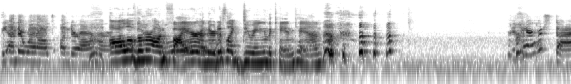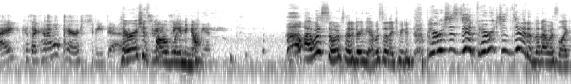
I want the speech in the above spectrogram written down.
The underworld's Under Armour. all of them are on fire and they're just like doing the can can. Did Parrish die? Because I kind of want Parrish to be dead. Parrish is So we didn't see probably not. At the end. I was so excited during the episode I tweeted, Parrish is dead, Parrish is dead and then I was like,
